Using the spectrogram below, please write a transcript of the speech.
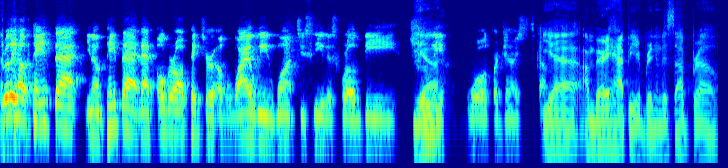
really help paint that you know paint that that overall picture of why we want to see this world be truly yeah. a world for generations to come. Yeah i'm very happy you're bringing this up bro.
